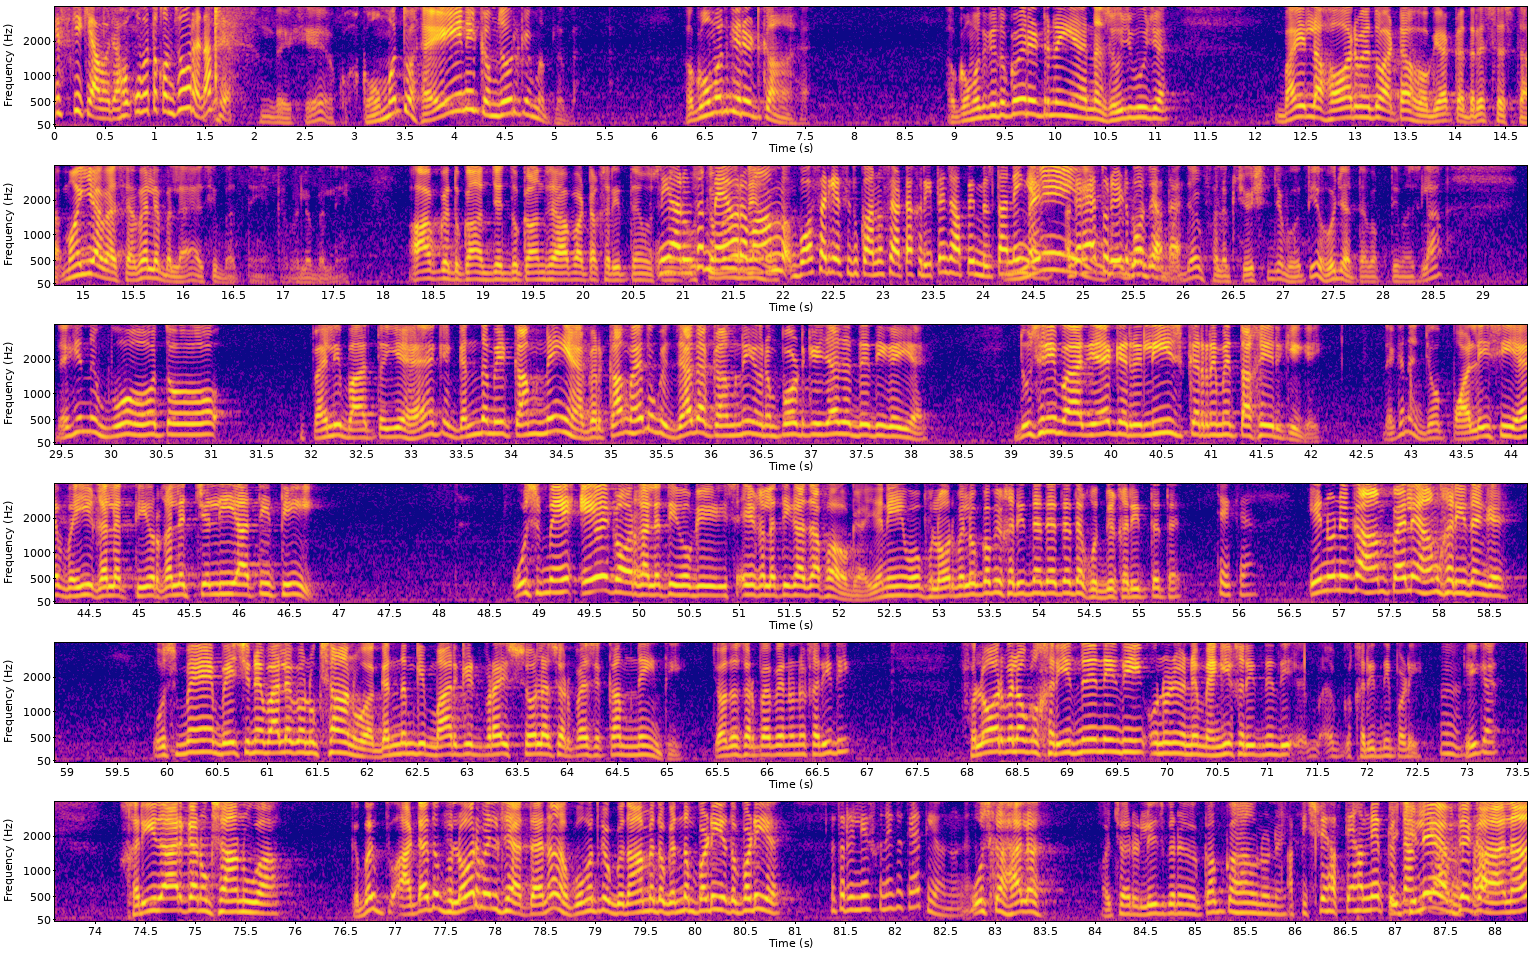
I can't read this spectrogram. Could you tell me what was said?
इसकी क्या वजह? हुकूमत तो कमज़ोर है ना फिर। देखिए हुकूमत तो है ही नहीं कमज़ोर के मतलब है। हुकूमत की रेट कहाँ है? हुकूमत की तो कोई रेट नहीं है ना सूझबूझ है। भाई लाहौर में तो आटा हो गया कदरे सस्ता। मुहैया वैसे अवेलेबल है ऐसी बात नहीं है कि अवेलेबल नहीं है। आपके दुकान जिस दुकान से आप आटा खरीदते हैं नहीं हारून साहब मैं और अवाम बहुत सारी ऐसी दुकानों से आटा खरीदते हैं जहाँ पे मिलता नहीं, नहीं है अगर है तो रेट बहुत ज़्यादा है। जब फ्लक्चुएशन जब होती है हो जाता है वक्ती मसला। लेकिन वो तो पहली बात तो ये है कि गंदम एक कम नहीं है। अगर कम है तो कुछ ज़्यादा कम नहीं और इम्पोर्ट की इजाज़त दे दी गई है। दूसरी बात यह है कि रिलीज़ करने में तखीर की गई। देखे ना जो पॉलिसी है वही गलत थी और गलत चली आती थी। उसमें एक और गलती हो गई इस एक गलती का इजाफा हो गया। यानी वो फ्लोर मिलों को भी खरीदने देते थे खुद भी खरीदते थे। ठीक है। इन्होंने कहा हम पहले हम खरीदेंगे। उसमें बेचने वाले को नुकसान हुआ। गंदम की मार्केट प्राइस सोलह सौ रुपये से कम नहीं थी। चौदह सौ रुपये पर इन्होंने ख़रीदी। फ्लोर मिलों को ख़रीदने नहीं दी उन्होंने उन्हें महँगी खरीदने दी ख़रीदनी पड़ी। हम्म। ठीक है? ख़रीदार का नुकसान हुआ। कि भाई आटा तो फ्लोर मिल से आता है ना हुकूमत के गोदाम में तो गंदम पड़ी है तो पड़ी है। तो, तो रिलीज़ करने का कह दिया उन्होंने। उसका हल अच्छा रिलीज़ करने का कब कहा उन्होंने? पिछले हफ़्ते हमने पिछले हफ़्ते कहा ना।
